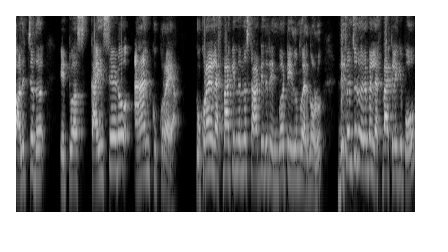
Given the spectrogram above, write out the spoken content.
കളിച്ചത് it was Caicedo and Cucurella Cucurella left ബാക്കിൽ നിന്ന് സ്റ്റാർട്ട് ചെയ്തിട്ട് ഇൻവേർട്ട് ചെയ്തെന്ന് വരുന്നുള്ളൂ. ഡിഫൻസിൽ വരുമ്പോൾ ലെഫ്റ്റ് ബാക്കിലേക്ക് പോകും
